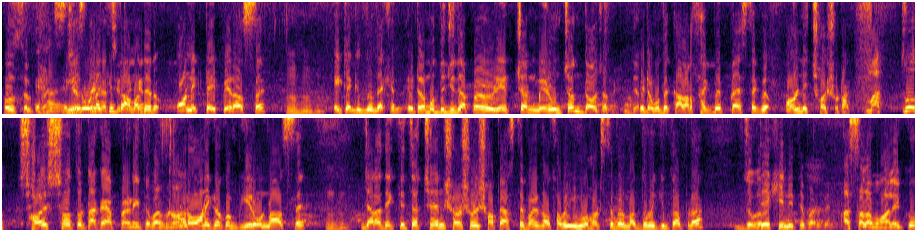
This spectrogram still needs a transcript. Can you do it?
হোলসেল হ্যাঁ প্রাইস কিন্তু আমাদের অনেক টাইপের আছে। এটা কিন্তু দেখেন এটার মধ্যে যদি আপনারা রেড চান মেরুন চান দেওয়া যাবে। এটার মধ্যে কালার থাকবে প্রাইস থাকবে অনলি ছয়শো টাকা। মাত্র ছয়শত টাকায় আপনারা নিতে পারবেন। আরও অনেক রকম ওনা আছে। যারা দেখতে চাচ্ছেন সরাসরি শপে আসতে পারেন অথবা ইমো হোয়াটসঅ্যাপের মাধ্যমে কিন্তু আপনারা। দেখে নিতে পারবেন। আসসালামু আলাইকুম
